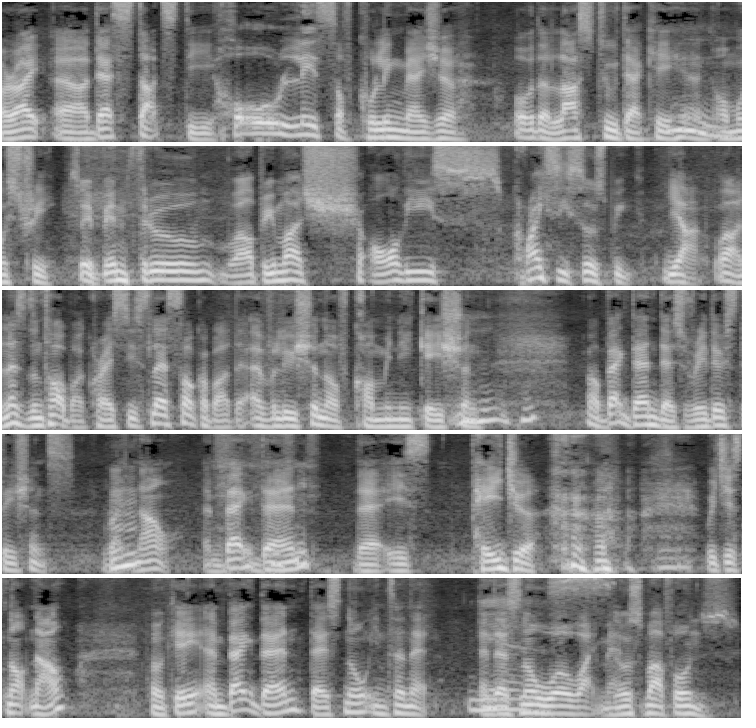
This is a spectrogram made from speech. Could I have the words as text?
All right, uh, that starts the whole list of cooling measure over the last two decades and almost three. So you've been through, well, pretty much all these crises, so to speak. Yeah, well, let's don't talk about crises. Let's talk about the evolution of communication. Well, back then there's radio stations right now, and back then there is pager, which is not now. Okay, and back then there's no internet and there's no worldwide map. No smartphones.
